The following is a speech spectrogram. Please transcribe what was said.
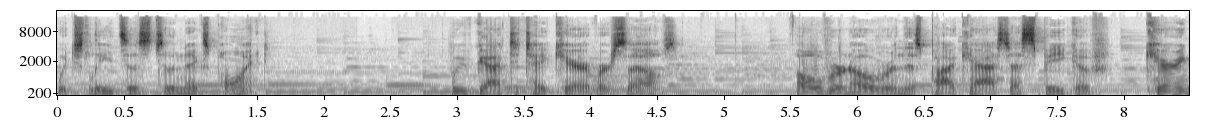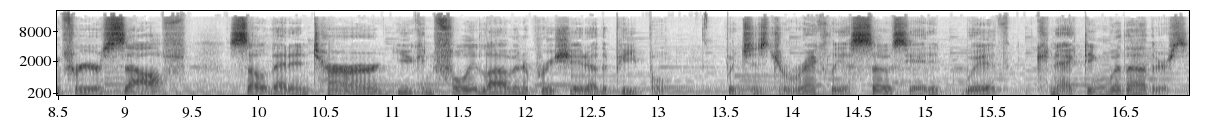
which leads us to the next point. We've got to take care of ourselves. Over and over in this podcast, I speak of caring for yourself so that in turn you can fully love and appreciate other people, which is directly associated with connecting with others.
